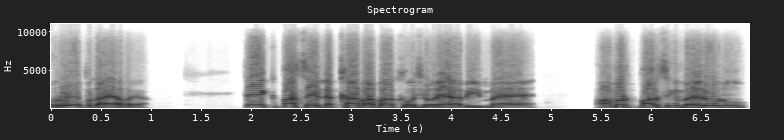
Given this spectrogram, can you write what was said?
ਆਰੋਪ ਲਾਇਆ ਹੋਇਆ। ਤੇ ਇੱਕ ਪਾਸੇ ਲੱਖਾ ਬਾਬਾ ਖੁਸ਼ ਹੋ ਰਿਹਾ ਵੀ ਮੈਂ ਅਮਰਪਾਲ ਸਿੰਘ ਮਹਿਰੋ ਨੂੰ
